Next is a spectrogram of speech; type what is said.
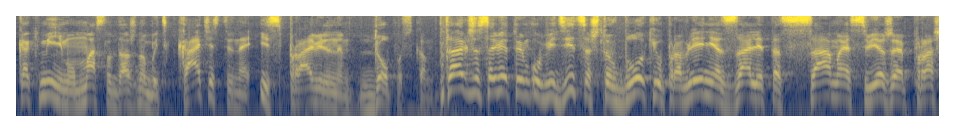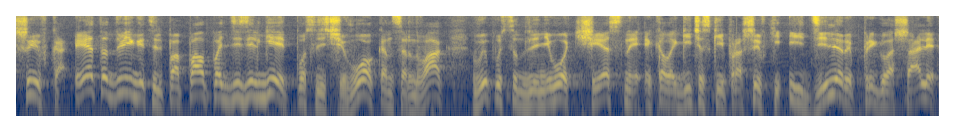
Как минимум масло должно быть качественное и с правильным допуском. Также советуем убедиться, что в блоке управления залита самая свежая прошивка. Этот двигатель попал под дизельгейт, после чего концерн ВАК выпустил для него честные экологические прошивки прошивки, и дилеры приглашали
